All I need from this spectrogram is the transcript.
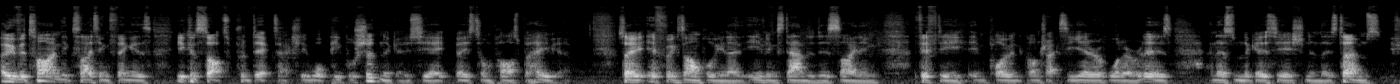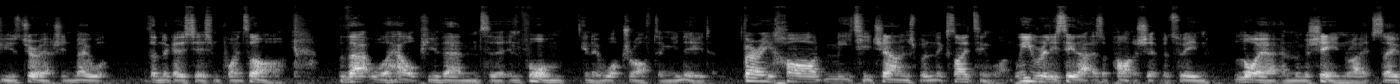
over time, the exciting thing is you can start to predict actually what people should negotiate based on past behavior. So if, for example, you know, the Evening Standard is signing 50 employment contracts a year of whatever it is, and there's some negotiation in those terms, if you use Juro, actually know what the negotiation points are, that will help you then to inform, you know, what drafting you need. Very hard, meaty challenge, but an exciting one. We really see that as a partnership between lawyer and the machine, right? So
